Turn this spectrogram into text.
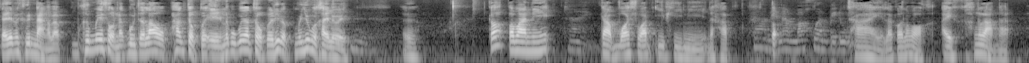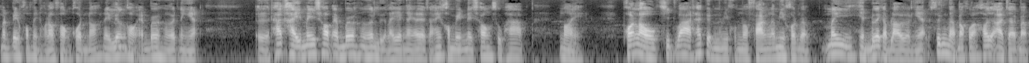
การ์เดียนมันคือหนังแบบคือไม่สนนะกูจะเล่าภาคจบตัวเอง แล้วกูก็จะจบเลยที่แบบไม่ยุ่งกับใครเลย เออ ก็ประมาณนี้ใช่กับ Watch What EP นี้นะครับก็แนะนำว่าควรไปดู ใช่แล้วก็ต้องบอกไอ้ข้างหลังอะ่ะมันเป็นความเห็นของเราสองคนเนาะในเรื่องของ Amber Heard อย่างเงี้ย เออถ้าใครไม่ชอบ Amber Heard หรืออะไรยังไงเราอยากจะให้คอมเมนต์ในช่องสุภาพหน่อย เพราะเราคิดว่าถ้าเกิดมันมีคนมาฟังแล้วมีคนแบบไม่เห็นด้วยกับเราอย่างเงี้ย ซึ่งแบบบางคนเขาจะอาจจะแบบ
